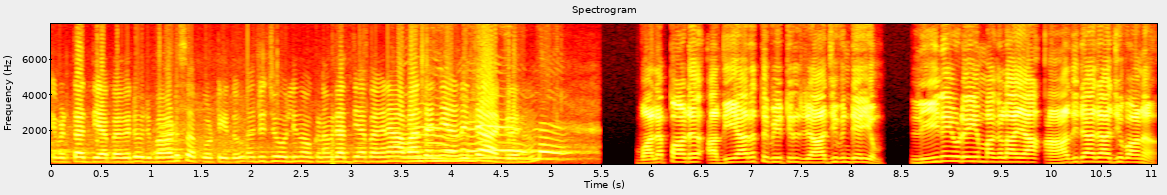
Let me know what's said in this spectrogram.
ഇവിടുത്തെ അധ്യാപകർ ഒരുപാട് സപ്പോർട്ട് ചെയ്തു. ഒരു ജോലി നോക്കണം ഒരു അധ്യാപകനാവാൻ തന്നെയാണ് എന്റെ ആഗ്രഹം. വലപ്പാട് അതിയാരത്ത് വീട്ടിൽ രാജുവിന്റെയും ലീനയുടെയും മകളായ ആതിര രാജുവാണ്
